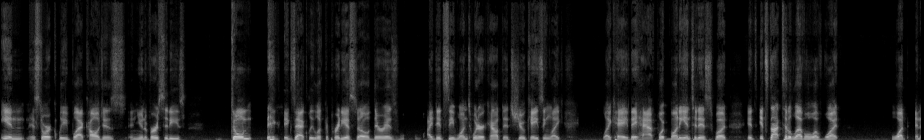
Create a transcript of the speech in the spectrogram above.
in historically black colleges and universities don't exactly look the prettiest. So there is, I did see one Twitter account that's showcasing like, like, hey, they have put money into this, but it's it's not to the level of what what an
